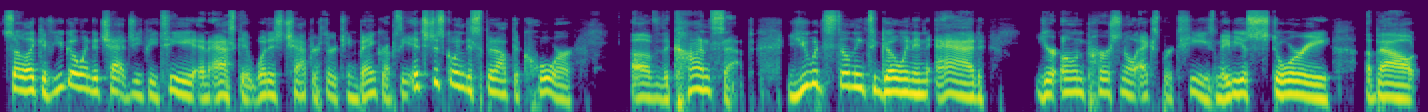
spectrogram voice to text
So like if you go into chat gpt and ask it what is chapter 13 bankruptcy? it's just going to spit out the core of the concept. You would still need to go in and add your own personal expertise, maybe a story about,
